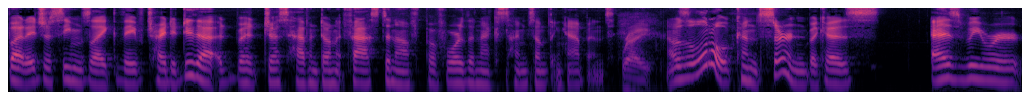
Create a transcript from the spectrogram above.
but it just seems like they've tried to do that, but just haven't done it fast enough before the next time something happens. Right. I was a little concerned because as we were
